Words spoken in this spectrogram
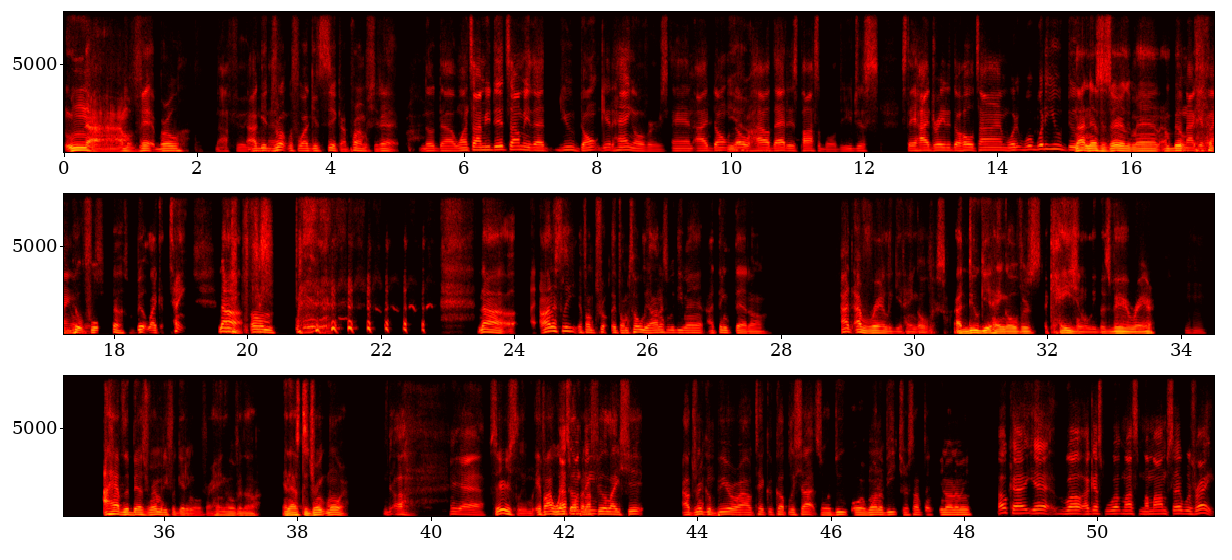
Nah, I'm a vet, bro. Nah, I feel you. I'll get that. drunk before I get sick. I promise you that. No doubt. One time you did tell me that you don't get hangovers, and I don't know how that is possible. Do you just stay hydrated the whole time? What what, what do you do? Not necessarily, man. I'm built, not get I'm built hangovers. built like a tank. Nah, um, nah. uh, honestly, if I'm tr- if I'm totally honest with you, man, I think that um, I I rarely get hangovers. I do get hangovers occasionally, but it's very rare. Mhm. I have the best remedy for getting over a hangover though, and that's to drink more. Uh, yeah. Seriously, if I wake That's up and I feel like shit, I'll drink a Mhm. beer or I'll take a couple of shots or do or one of each or something. You know what I mean? Okay. Yeah. Well, I guess what my my mom said was right.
